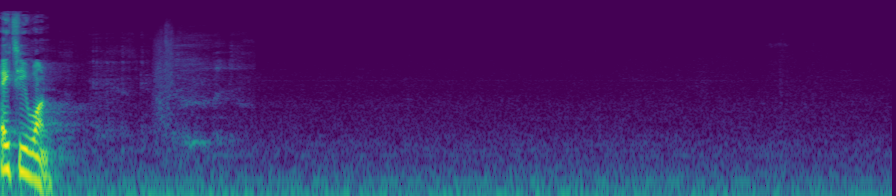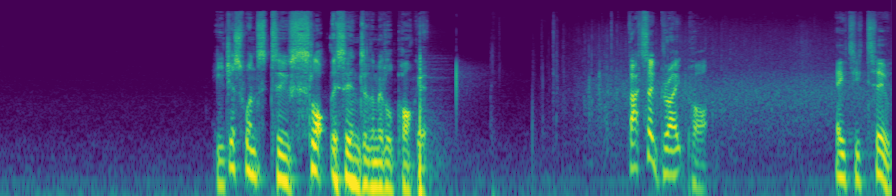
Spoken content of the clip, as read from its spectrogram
Eighty-one. He just wants to slot this into the middle pocket. That's a great pot. Eighty-two.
